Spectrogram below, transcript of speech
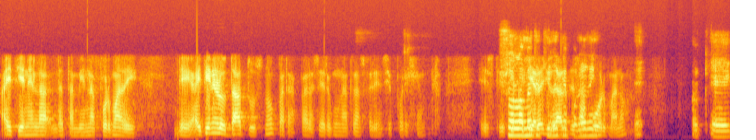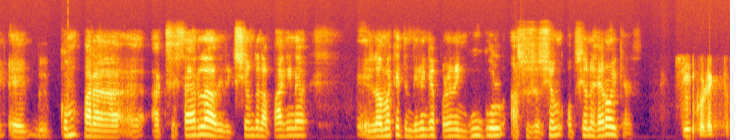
ahí tiene la, también la forma de, ahí tiene los datos, ¿no? Para, para hacer una transferencia, por ejemplo. Este, Solamente tiene que poner forma, ¿no? Eh, eh, para accesar la dirección de la página, lo más que tendrían que poner en Google Asociación Opciones Heroicas. Sí, correcto.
